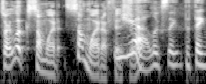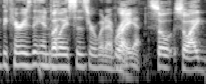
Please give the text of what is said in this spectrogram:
So I look somewhat somewhat official. Yeah, it looks like the thing that carries the invoices or whatever. Right. Yeah. So so I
